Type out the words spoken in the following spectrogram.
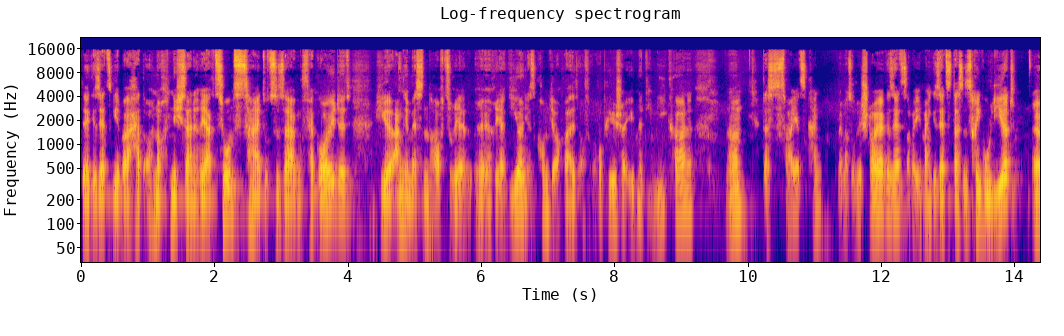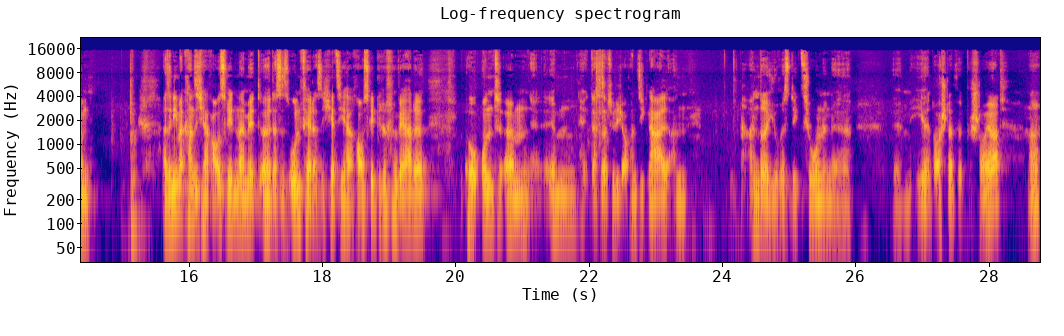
Der Gesetzgeber hat auch noch nicht seine Reaktionszeit sozusagen vergeudet, hier angemessen darauf zu rea reagieren. Jetzt kommt ja auch bald auf europäischer Ebene die Mika. Ne? Das ist zwar jetzt kein, wenn man so will, Steuergesetz, aber eben ein Gesetz, das ist reguliert. Ähm, also niemand kann sich herausreden damit, äh, das ist unfair, dass ich jetzt hier herausgegriffen werde. Und ähm, ähm, das ist natürlich auch ein Signal an andere Jurisdiktionen, äh, ähm, hier in Deutschland wird besteuert. Ne?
